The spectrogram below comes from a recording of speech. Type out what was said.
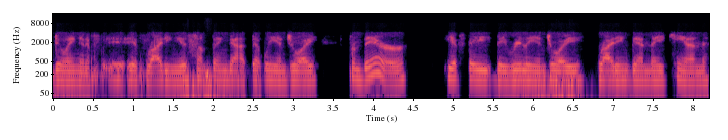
doing and if if writing is something that that we enjoy, from there, if they they really enjoy writing, then they can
